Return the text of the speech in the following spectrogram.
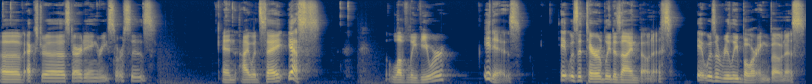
of extra starting resources? And I would say, yes, lovely viewer, it is. It was a terribly designed bonus. It was a really boring bonus.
